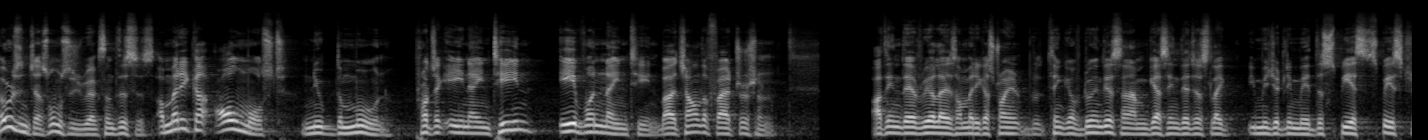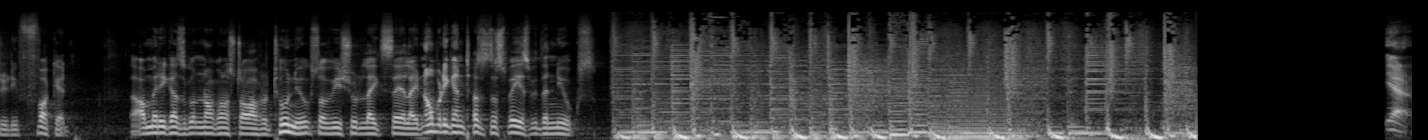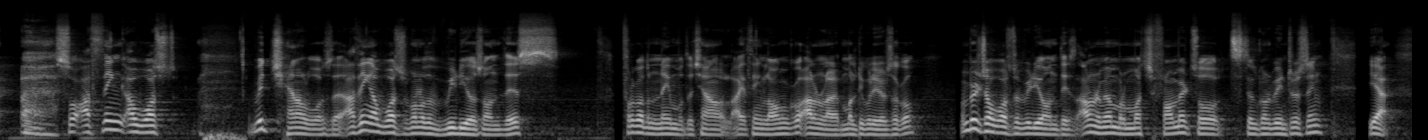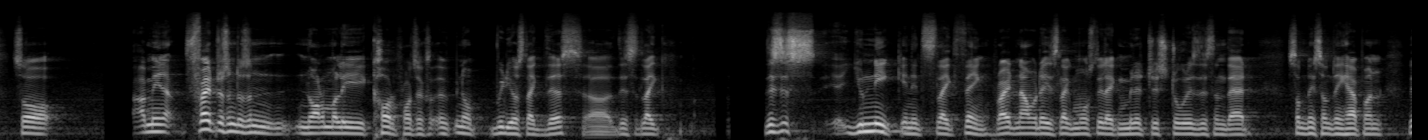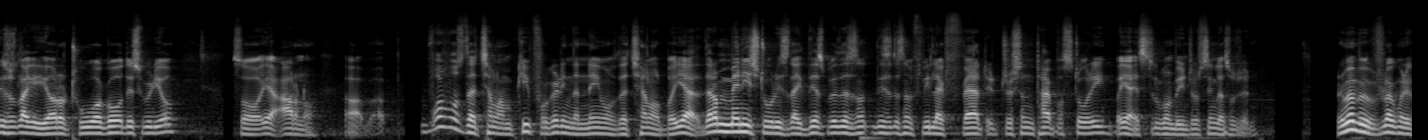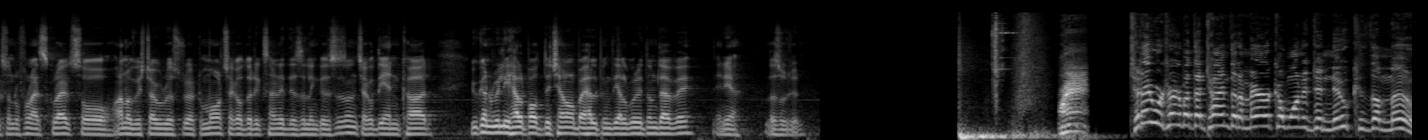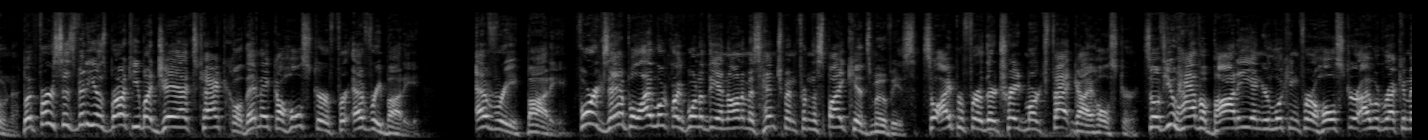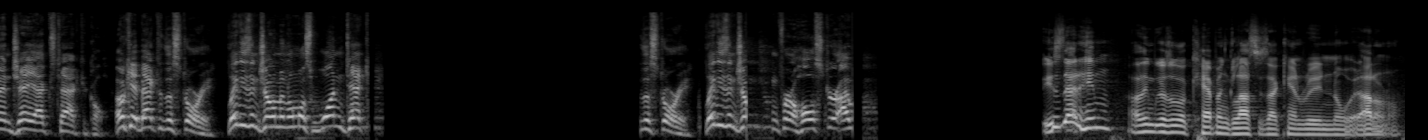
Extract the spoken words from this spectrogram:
Origin Chess Home Studio Reaction. This is America almost nuked the moon. Project A19, A119 by Channel the Federation. I think they realized America's trying thinking of doing this, and I'm guessing they just like immediately made the space space treaty. Fuck it. America's not gonna stop after two nukes, so we should like say like nobody can touch the space with the nukes. Yeah, so I think I watched which channel was that? I think I watched one of the videos on this. Forgot the name of the channel. I think long ago. I don't know, like multiple years ago. I'm pretty sure I watched the video on this. I don't remember much from it, so it's still gonna be interesting. Yeah. So I mean, Federation doesn't normally cover projects, uh, you know, videos like this. Uh, this is like this is unique in its like thing right nowadays like mostly like military stories this and that something something happened this was like a year or two ago this video so yeah i don't know uh, what was that channel i keep forgetting the name of the channel but yeah there are many stories like this but this, this doesn't feel like Fat Electrician type of story but yeah it's still gonna be interesting let's watch it Remember, if you like my reaction, don't subscribe. So I know we start videos to react to more. Check out the Rick Sandy. There's a link in the description. Check out the end card. You can really help out the channel by helping the algorithm that way. And yeah, let's watch it. Today we're talking about the time that America wanted to nuke the moon. But first, this video is brought to you by JX Tactical. They make a holster for everybody. Everybody. For example, I look like one of the anonymous henchmen from the Spy Kids movies, so I prefer their trademarked fat guy holster. So if you have a body and you're looking for a holster, I would recommend JX Tactical. Okay, back to the story. Ladies and gentlemen, almost one decade the story. Ladies and gentlemen, for a holster, I is that him? I think because of the cap and glasses, I can't really know it. I don't know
